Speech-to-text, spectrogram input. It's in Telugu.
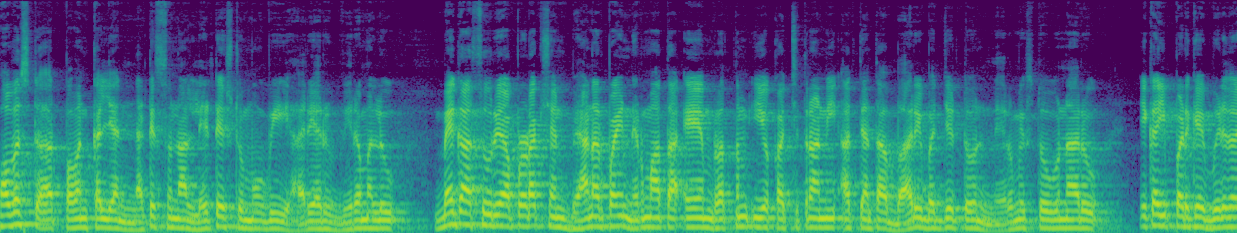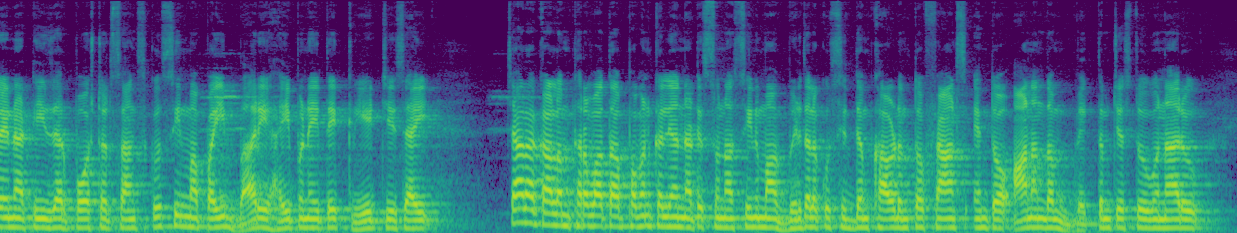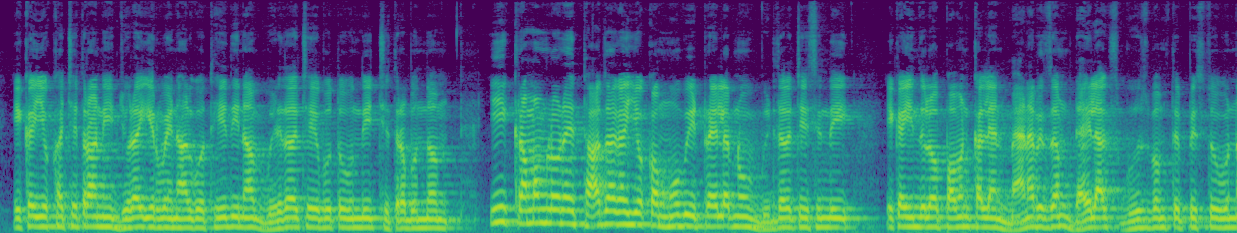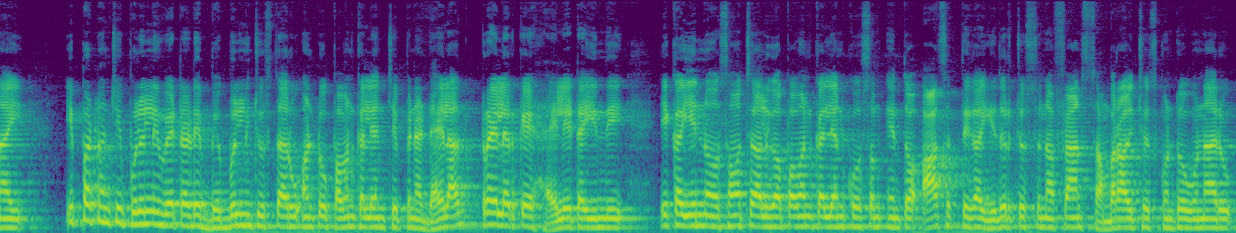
పవర్ స్టార్ పవన్ కళ్యాణ్ నటిస్తున్న latest movie Harihara Veeramallu Mega Surya production బ్యానర్పై నిర్మాత ఏఎం రత్నం ఈ యొక్క చిత్రాన్ని అత్యంత భారీ బడ్జెట్తో నిర్మిస్తూ ఉన్నారు. ఇక ఇప్పటికే విడుదలైన టీజర్ పోస్టర్ సాంగ్స్కు సినిమాపై భారీ హైప్నైతే క్రియేట్ చేశాయి. చాలా కాలం తర్వాత పవన్ కళ్యాణ్ నటిస్తున్న సినిమా విడుదలకు సిద్ధం కావడంతో ఫ్యాన్స్ ఎంతో ఆనందం వ్యక్తం చేస్తూ ఉన్నారు. ఇక ఈ యొక్క చిత్రాన్ని జూలై ఇరవై నాలుగో తేదీన విడుదల చేయబోతూ ఉంది చిత్రబృందం. ఈ క్రమంలోనే తాజాగా ఈ యొక్క మూవీ ట్రైలర్ను విడుదల చేసింది. ఇక ఇందులో Pawan Kalyan mannerism dialogues goose bumps తెప్పిస్తూ ఉన్నాయి. ఇప్పటి నుంచి పులుల్ని వేటాడే బెబ్బుల్ని చూస్తారు అంటూ పవన్ కళ్యాణ్ చెప్పిన డైలాగ్ ట్రైలర్కే హైలైట్ అయ్యింది. ఇక ఎన్నో సంవత్సరాలుగా పవన్ కళ్యాణ్ కోసం ఎంతో ఆసక్తిగా ఎదురుచూస్తున్న ఫ్యాన్స్ సంబరాలు చేసుకుంటూ ఉన్నారు.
